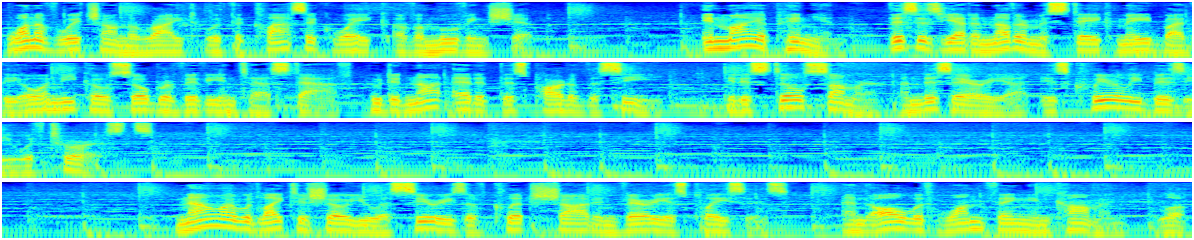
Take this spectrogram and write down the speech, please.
one of which on the right with the classic wake of a moving ship. In my opinion, this is yet another mistake made by the Único Sobreviviente staff who did not edit this part of the sea, it is still summer and this area is clearly busy with tourists. Now I would like to show you a series of clips shot in various places, and all with one thing in common, look.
